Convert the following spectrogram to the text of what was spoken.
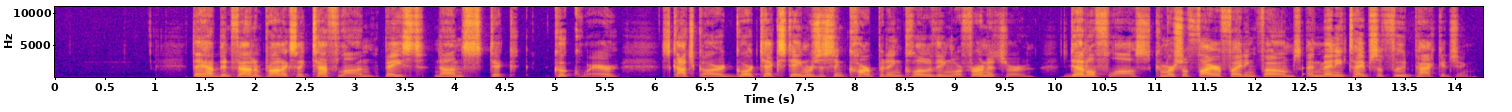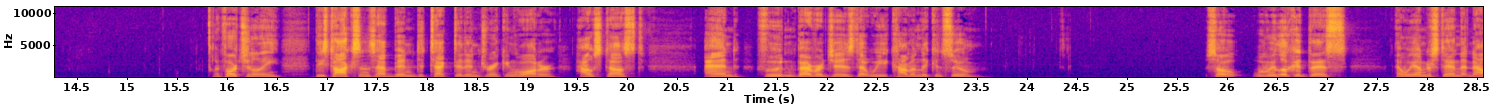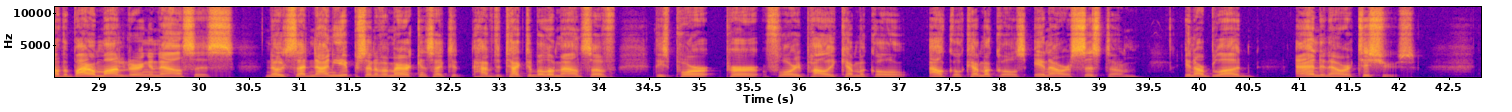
They have been found in products like Teflon based non-stick cookware, Scotchgard, Gore-Tex stain-resistant carpeting, clothing, or furniture, dental floss, commercial firefighting foams, and many types of food packaging. Unfortunately, these toxins have been detected in drinking water, house dust, and food and beverages that we commonly consume. So, when we look at this and we understand that now the biomonitoring analysis notes that 98% of Americans have detectable amounts of these per, perfluoropolychemical alkyl chemicals in our system, in our blood, and in our tissues.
